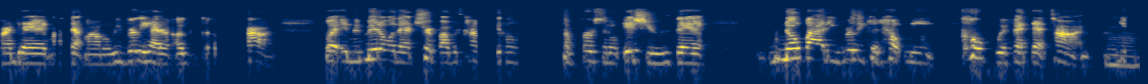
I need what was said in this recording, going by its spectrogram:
my dad, my stepmom, and we really had a, a good time. But in the middle of that trip, I was kind of dealing with some personal issues that nobody really could help me cope with at that time. Mhm.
